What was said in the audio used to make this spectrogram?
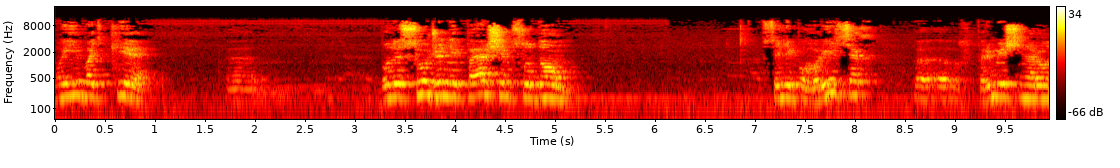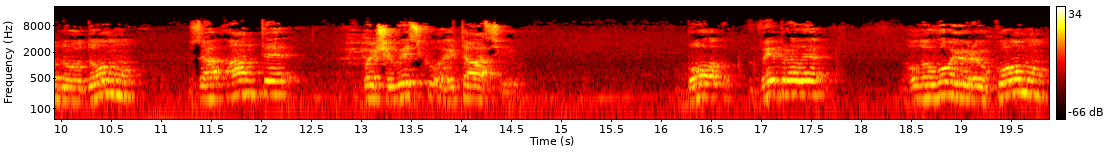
мої батьки е, були суджені першим судом в селі Погорільцях е, е, в приміщенні Народного дому за антибольшевицьку агітацію. Бо вибрали головою ревкому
